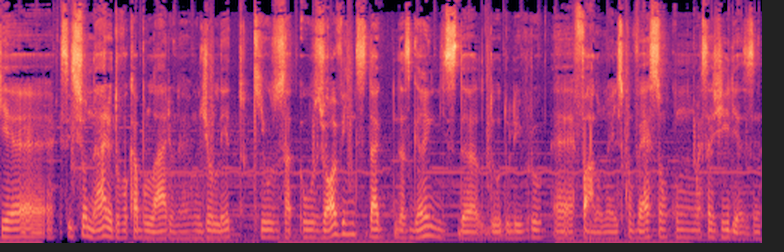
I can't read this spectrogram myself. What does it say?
que é esse dicionário do vocabulário, né, um dioleto que os, os jovens da, das gangues da, do, do livro é, falam, né, eles conversam com essas gírias, né,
